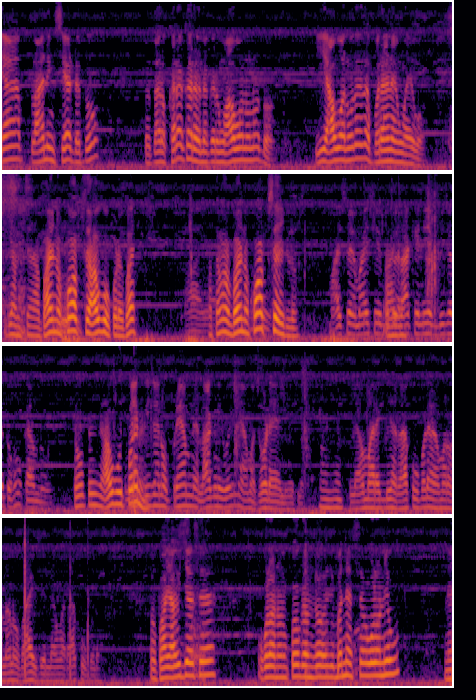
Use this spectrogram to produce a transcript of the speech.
ત્યાં પ્લાનિંગ સેટ હતું. તો તારો ખરેખર નકર હું આવવાનો નહોતો. એ આવવાનો હતો પરાણે હું આવ્યો. જેમ છે આ ભાઈનો ખોફ છે આવવું પડે ભાઈ. તમારા ભાઈનો ખોફ છે એટલો. માઈસે માસે બધું રાખે ને એક બીજા તો શું કામનું તો પછી આવવું જ પડે ને. બીજાનો પ્રેમ ને લાગણી હોય ને આમાં જોડાયેલી એટલે. એટલે અમારે એકબીજાને રાખવું પડે અમારો નાનો ભાઈ છે એટલે અમારે રાખવું પડે. તો ભાઈ આવી જશે. ઓળાનો પ્રોગ્રામ જોવા બને છે ઓળો ને એવું. ને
